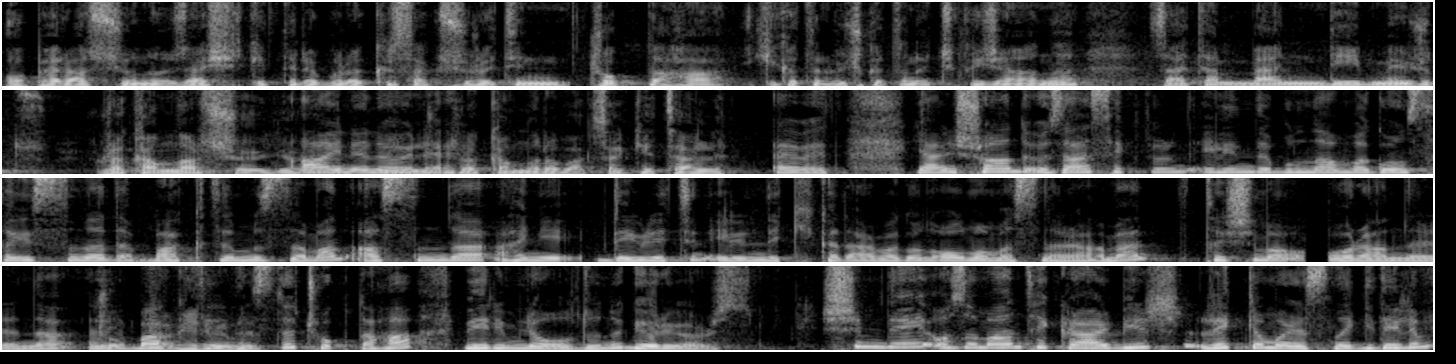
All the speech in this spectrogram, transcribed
operasyonu özel şirketlere bırakırsak süretin çok daha iki katına üç katına çıkacağını zaten ben değil mevcut rakamlar söylüyor. Aynen yani. öyle. Mevcut rakamlara baksak yeterli. Evet. Yani şu anda özel sektörün elinde bulunan vagon sayısına da baktığımız zaman aslında hani devletin elindeki kadar vagon olmamasına rağmen taşıma oranlarına e, çok baktığımızda daha çok daha verimli olduğunu görüyoruz. Şimdi o zaman tekrar bir reklam arasına gidelim.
